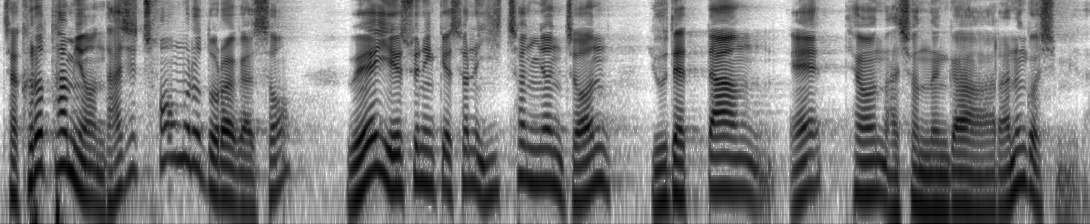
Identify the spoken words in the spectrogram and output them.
자, 그렇다면 다시 처음으로 돌아가서 왜 예수님께서는 2000년 전 유대 땅에 태어나셨는가라는 것입니다.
